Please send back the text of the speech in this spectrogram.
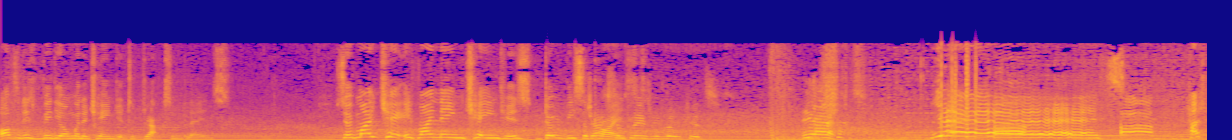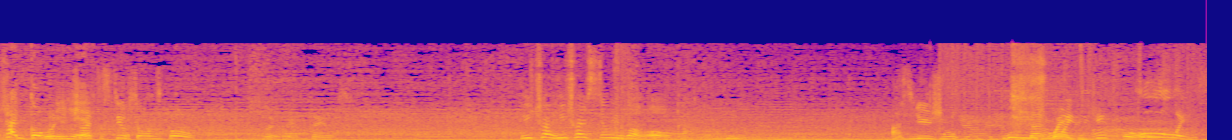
After this video, I'm going to change it to Jackson Plays. So if my cha- if my name changes, don't be surprised. Jackson surprised. plays with little kids. Yes. Yes! Ah! Hashtag When goldie you here. try to steal someone's goal, but it fails. Who tried? Who tried to steal your goal? Oh, Casper. As usual. That Wait, always, did you score? always.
